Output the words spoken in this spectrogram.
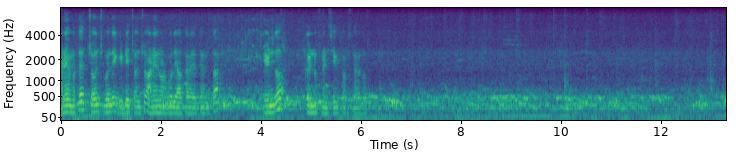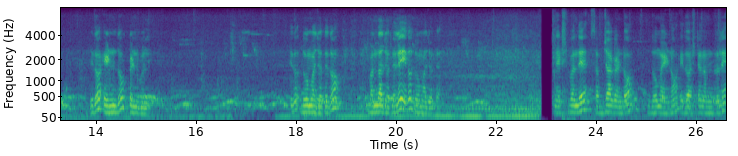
ಹಣೆ ಮತ್ತು ಚೊಂಚು ಬಂದು, ಗಿಡ್ಡಿ ಚೊಂಚು, ಹಣೆ ನೋಡ್ಬೋದು ಯಾವ ಥರ ಐತೆ ಅಂತ ಹೆಣ್ದು ಕಣ್ಣು ಫ್ರೆಂಡ್ಸಿಗೆ ತೋರಿಸ್ತಾ ಇರೋದು. ಇದು ಹೆಣ್ಣು ಕಣ್ಣು ಬಂದು. ಇದು ಧೂಮ ಜೊತೆದು ಬಂದ ಜೊತೆಲಿ ಇದು ಧೂಮ ಜೊತೆ. ನೆಕ್ಸ್ಟ್ ಬಂದು ಸಬ್ಜಾ ಗಂಡು, ಧೂಮ ಹೆಣ್ಣು. ಇದು ಅಷ್ಟೇ ನಮ್ಮದ್ರಲ್ಲಿ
